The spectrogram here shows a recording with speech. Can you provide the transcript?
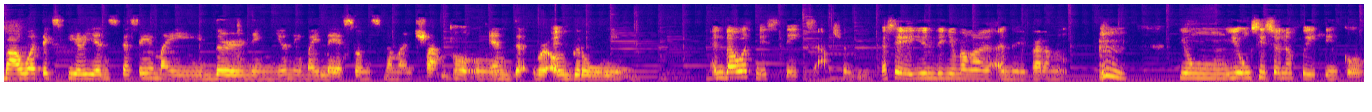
bawat experience kasi may learning yun eh, may lessons naman siya. Oo. And we're all growing. And bawat mistakes actually. Kasi yun din yung mga ano eh, parang yung yung season of waiting ko,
